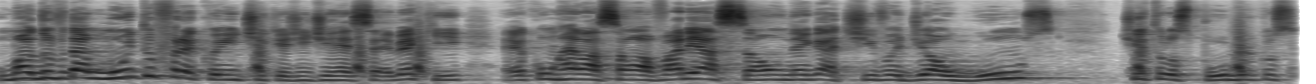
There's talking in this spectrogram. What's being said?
Uma dúvida muito frequente que a gente recebe aqui é com relação à variação negativa de alguns títulos públicos,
